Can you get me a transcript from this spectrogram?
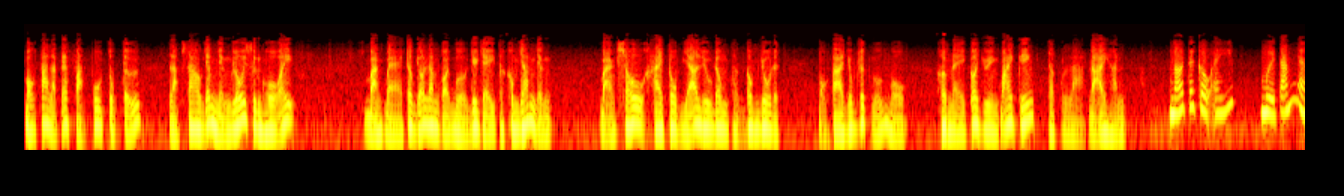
bọn ta là cái phạm phu tục tử, làm sao dám nhận lối xưng hô ấy? Bạn bè trong võ lâm gọi bừa như vậy thật không dám nhận. Bạn xấu hai tôn giả lưu đông thần công vô địch, bọn ta vốn rất ngưỡng mộ. Hôm nay có duyên bái kiến thật là đại hạnh. Nói tới câu ấy, 18 nhà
